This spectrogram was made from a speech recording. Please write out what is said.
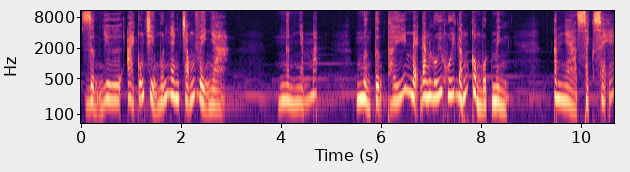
Dường như ai cũng chỉ muốn nhanh chóng về nhà. Ngân nhắm mắt, mường tượng thấy mẹ đang lúi húi đóng cổng một mình. Căn nhà sạch sẽ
